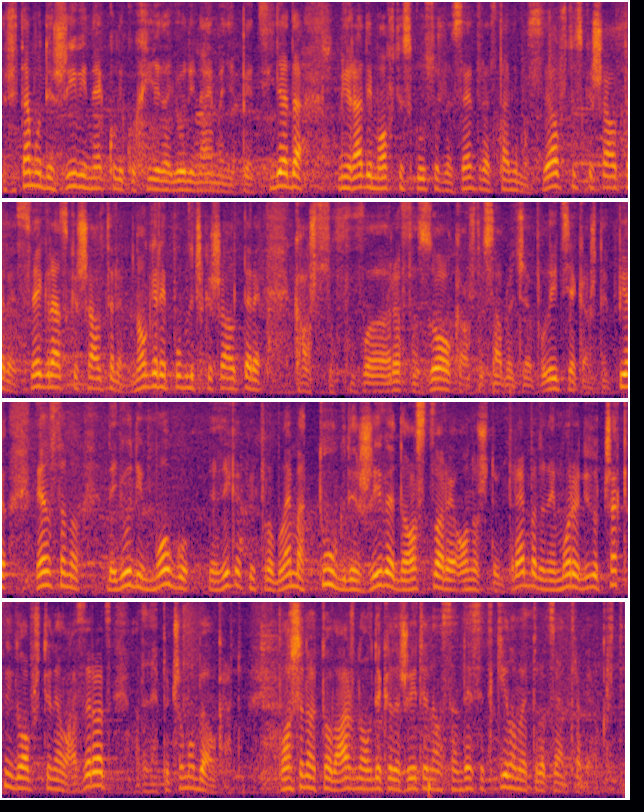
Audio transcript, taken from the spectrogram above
Znači tamo gde živi nekoliko hiljada ljudi, najmanje 5000, mi radimo opštinske uslužne centre, stanjamo sve opštinske šaltere, sve gradske šaltere, mnoge republičke šaltere, kao što su RFZO, kao što je saobraćaja policija, kao što je PIO, jednostavno da ljudi mogu bez ikakvih problema tu gde žive da ostvare ono što im treba, da ne moraju da idu čak ni do opštine Lazarevac, a da ne pričamo o Beogradu. Posebno je to važno ovde kada živite na 80 km od centra Beograda.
